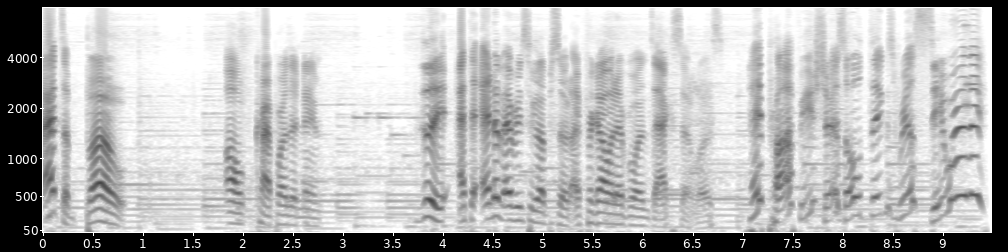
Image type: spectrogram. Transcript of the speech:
That's a boat. Oh crap, what their name? Literally, at the end of every single episode, I forgot what everyone's accent was. Hey, Prof, are you sure this old thing's real seaworthy?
